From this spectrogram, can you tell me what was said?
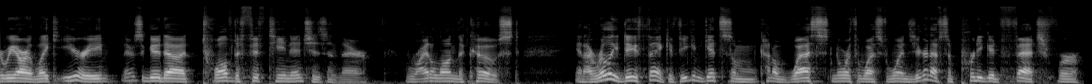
here we are, Lake Erie. There's a good uh, 12 to 15 inches in there, right along the coast. And I really do think if you can get some kind of west northwest winds, you're going to have some pretty good fetch for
